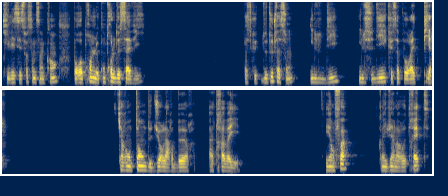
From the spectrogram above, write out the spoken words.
qu'il ait ses 65 ans pour reprendre le contrôle de sa vie. Parce que de toute façon, il dit, il se dit que ça pourrait être pire. 40 ans de dur labeur à travailler. Et enfin, quand il vient à la retraite,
